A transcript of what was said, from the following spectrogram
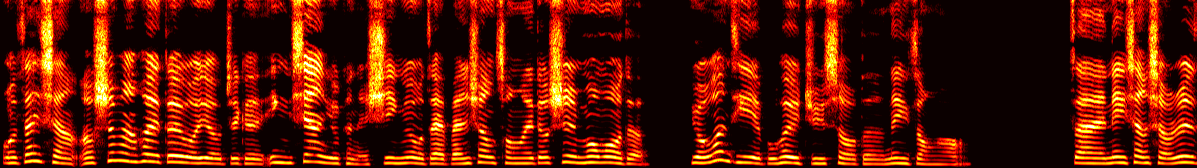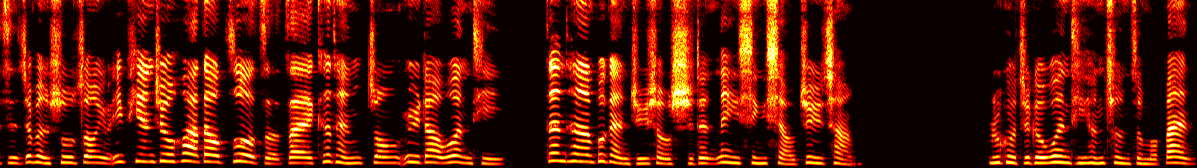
我在想，老师们会对我有这个印象，有可能是因为我在班上从来都是默默的，有问题也不会举手的那种哦。在《内向小日子》这本书中，有一篇就画到作者在课堂中遇到问题。但他不敢举手时的内心小剧场。如果这个问题很蠢怎么办？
